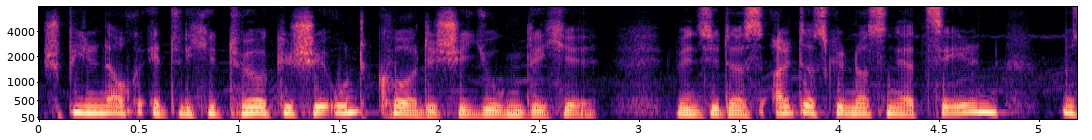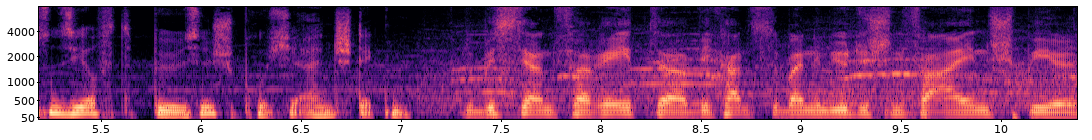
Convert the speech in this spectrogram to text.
spielen auch etliche türkische und kurdische Jugendliche. Wenn sie das Altersgenossen erzählen, müssen sie oft böse Sprüche einstecken. Du bist ja ein Verräter. Wie kannst du bei einem jüdischen Verein spielen?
